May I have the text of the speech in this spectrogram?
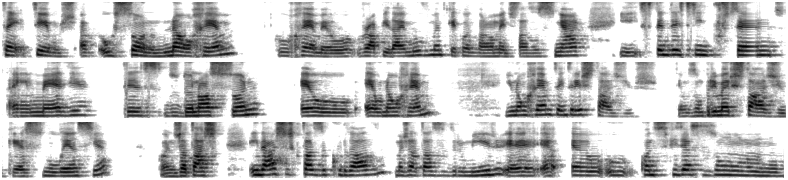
Tem, temos o sono não REM, que o REM é o Rapid Eye Movement, que é quando normalmente estás a sonhar, e 75% em média desse, do, do, nosso sono é o, é o não REM. E o não REM tem três estágios. Temos um primeiro estágio que é a sonolência, quando já estás, ainda achas que estás acordado, mas já estás a dormir. É, é, é quando se fizesses um,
